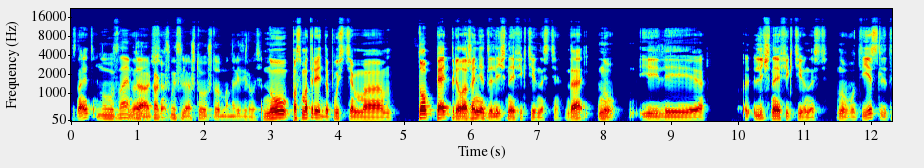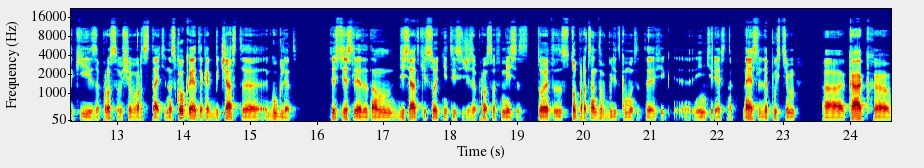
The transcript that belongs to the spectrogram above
знаете? Ну, знаем, Да, да. как, всё. в смысле, а что, что анализировать? Ну, посмотреть, допустим, а, топ-5 приложений для личной эффективности, да, ну, или личная эффективность. Ну, вот есть ли такие запросы вообще в WordStat? Насколько это как бы часто гуглят? То есть, если это там десятки, сотни тысяч запросов в месяц, то это 100% будет кому-то это э, интересно. А если, допустим, а, как э,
